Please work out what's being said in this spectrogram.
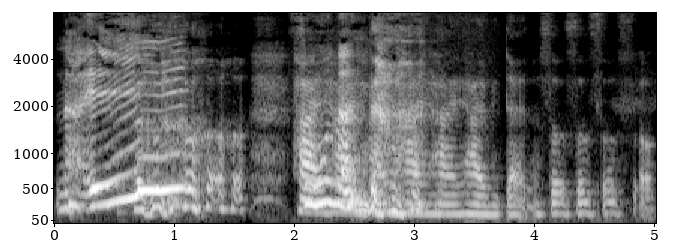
な、ええ はいそうなんだはいはいはいはい、みたいな。そうそうそうそう。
